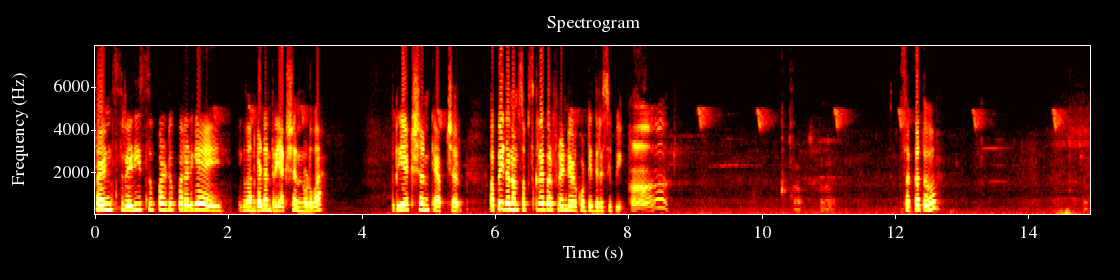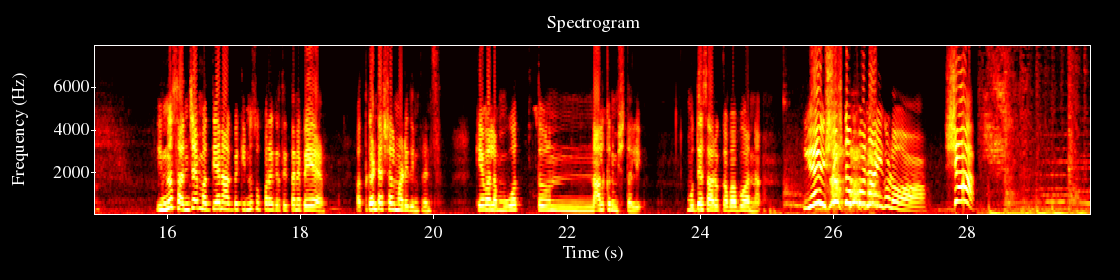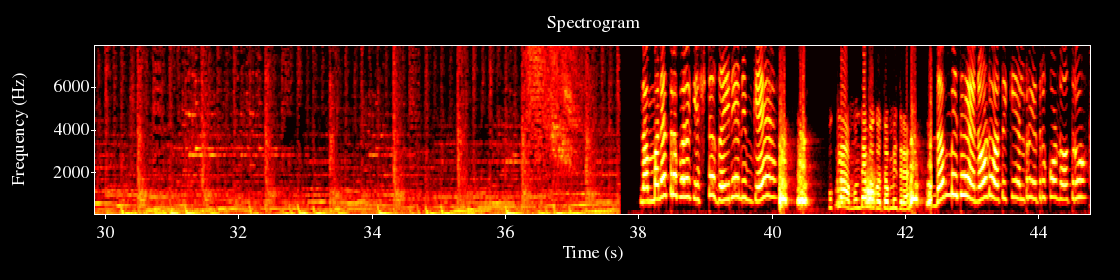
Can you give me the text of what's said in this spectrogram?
ಫ್ರೆಂಡ್ಸ್ ರೆಡಿ ಸೂಪರ್ ಡೂಪರ್ ಅಡುಗೆ. ಈಗ ನನ್ನ ಗಂಡನ ರಿಯಾಕ್ಷನ್ ನೋಡುವ. ರಿಯಾಕ್ಷನ್ ಕ್ಯಾಪ್ಚರ್ ಅಪ್ಪ, ಇದು ನಮ್ಮ ಸಬ್ಸ್ಕ್ರೈಬರ್ ಫ್ರೆಂಡ್ ಹೇಳ್ಕೊಟ್ಟಿದ್ದ ರೆಸಿಪಿ ಸಖತ್ತು. ಇನ್ನೂ ಸಂಜೆ ಮಧ್ಯಾಹ್ನ ಆಗ್ಬೇಕು, ಇನ್ನೂ ಸೂಪರ್ ಆಗಿರ್ತಿತ್ತಾನೆ ತಾನೇ ಪೇ. ಹತ್ತು ಗಂಟೆ ಅಷ್ಟಲ್ಲಿ ಮಾಡಿದ್ದೀನಿ ಫ್ರೆಂಡ್ಸ್ ಕೇವಲ ಮೂವತ್ತು ನಾಲ್ಕು ನಿಮಿಷದಲ್ಲಿ. ಮುದ್ದೆ ಸಾರು ಕಬಾಬು ಅನ್ನ. ಏ ಇಷ್ಟಪ್ಪ ನಾಯಿಗಳು! ಶಾ! ಪುಕ್ಲ ಮುಂದೆ ಹೋಗೋ ತಮ್ಮಿದ್ರೆ.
